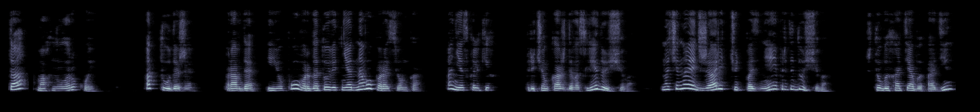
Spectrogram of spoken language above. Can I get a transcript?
Та махнула рукой. «Оттуда же. Правда, ее повар готовит не одного поросенка, а нескольких, причем каждого следующего начинает жарить чуть позднее предыдущего, чтобы хотя бы один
